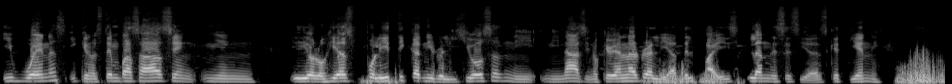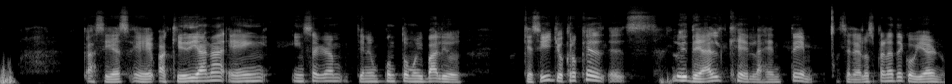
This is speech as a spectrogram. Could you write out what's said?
y buenas y que no estén basadas en, ni en ideologías políticas, ni religiosas, ni, ni nada, sino que vean la realidad del país y las necesidades que tiene. Así es. Eh, aquí Diana en Instagram tiene un punto muy válido, que sí, yo creo que es lo ideal que la gente se lea los planes de gobierno.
